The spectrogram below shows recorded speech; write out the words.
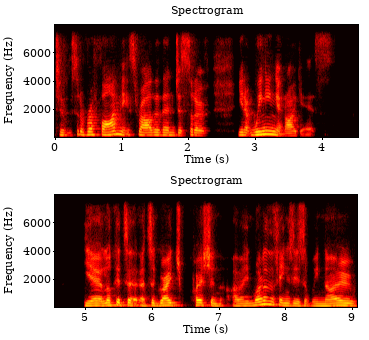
to sort of refine this rather than just sort of you know winging it i guess? Yeah look it's a it's a great question. I mean one of the things is that we know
